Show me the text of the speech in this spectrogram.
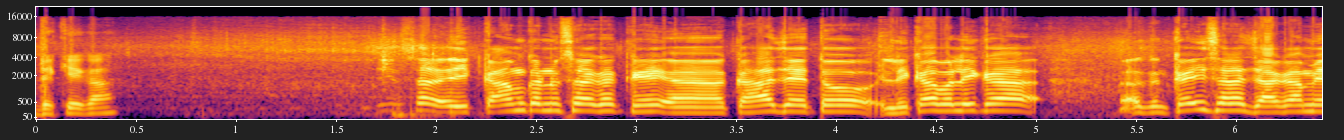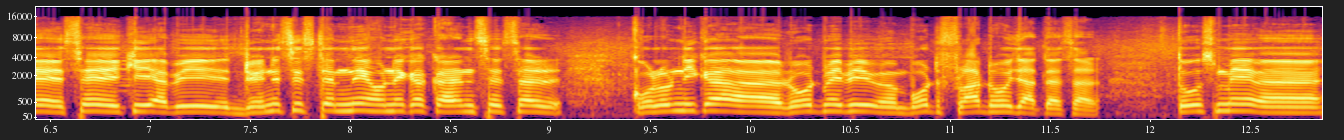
देखेगा जी सर, एक काम के अनुसार अगर कहा जाए तो लिकावली का कई सारा जगह में ऐसे है कि अभी ड्रेनेज सिस्टम नहीं होने का कारण से सर कॉलोनी का रोड में भी बहुत फ्लड हो जाता है सर। तो उसमें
